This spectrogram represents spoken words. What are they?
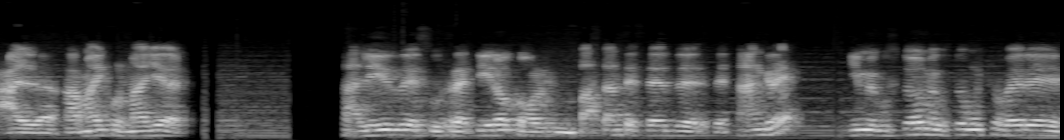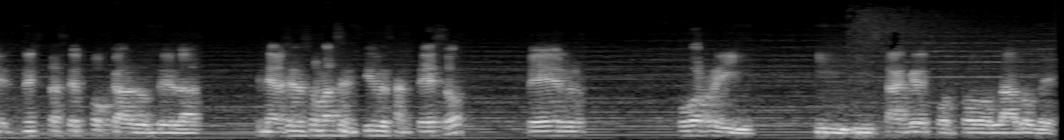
a, Michael Myers salir de su retiro con bastante sed de, sangre y me gustó, me gustó mucho ver en estas épocas donde las generaciones son más sensibles ante eso, ver gore y, y, sangre por todos lados de,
